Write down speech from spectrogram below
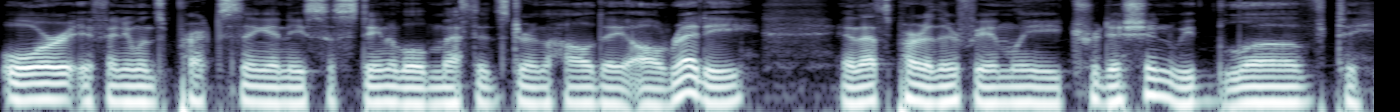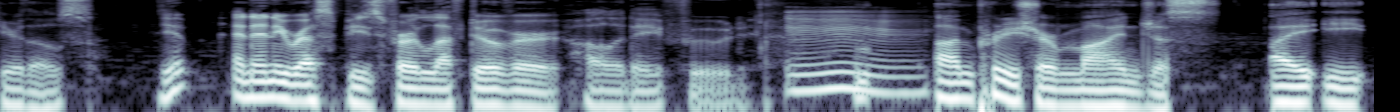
or if anyone's practicing any sustainable methods during the holiday already, and that's part of their family tradition. We'd love to hear those. Yep. And any recipes for leftover holiday food. Mm. I'm pretty sure mine just I eat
